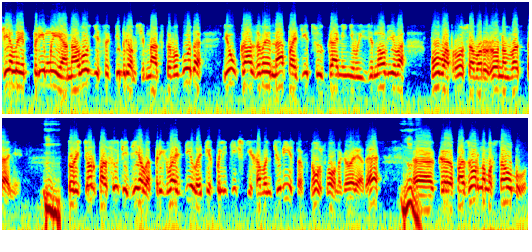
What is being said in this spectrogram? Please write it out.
делая прямые аналогии с октябрем 17 года и указывая на позицию Каменева и Зиновьева по вопросу о вооруженном восстании. Mm. То есть он, по сути дела, пригвоздил этих политических авантюристов, ну, условно говоря, да, ну, э, к позорному столбу.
